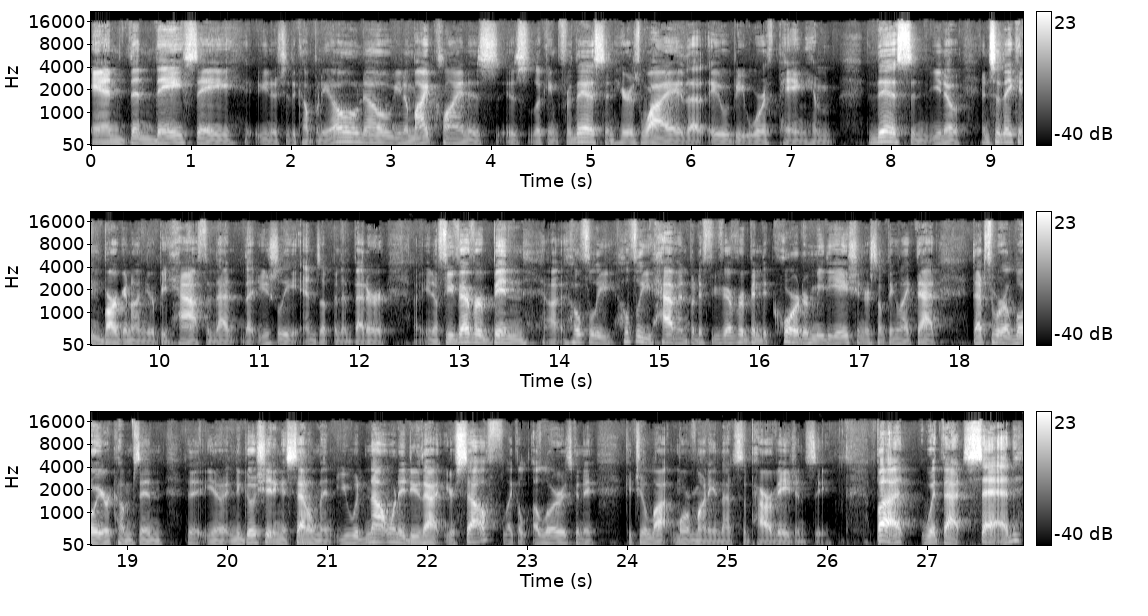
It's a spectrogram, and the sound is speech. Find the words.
and then they say, you know, to the company, "Oh no, you know, my client is is looking for this, and here's why that it would be worth paying him this," and you know, and so they can bargain on your behalf, and that that usually ends up in a better, uh, you know, if you've ever been, uh, hopefully, hopefully you haven't, but if you've ever been to court or mediation or something like that that's where a lawyer comes in. You know, negotiating a settlement. You would not want to do that yourself. Like a, a lawyer is going to get you a lot more money, and that's the power of agency. But with that said,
